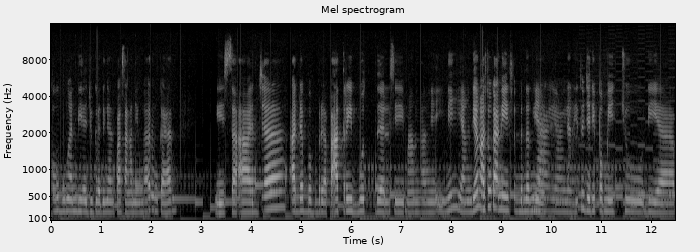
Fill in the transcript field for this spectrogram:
ke hubungan dia juga dengan pasangan yang baru kan. Bisa aja ada beberapa atribut dari si mantannya ini yang dia nggak suka nih sebenarnya iya dan iya. itu jadi pemicu dia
